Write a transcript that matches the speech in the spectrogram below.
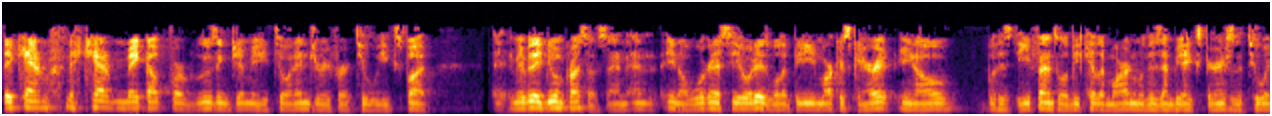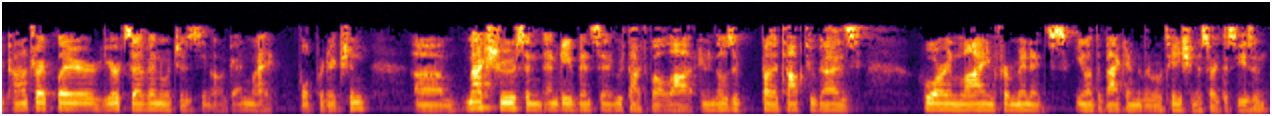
they can't they can't make up for losing Jimmy to an injury for two weeks, but maybe they do impress us, and and you know we're gonna see who it is. Will it be Marcus Garrett? You know. With his defense, will it be Caleb Martin with his NBA experience as a two-way contract player? Yurtseven, which is you know again my bold prediction. Um, Max Strus and, and Gabe Vincent, we've talked about a lot. I mean, those are probably the top two guys who are in line for minutes, you know, at the back end of the rotation to start the season.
